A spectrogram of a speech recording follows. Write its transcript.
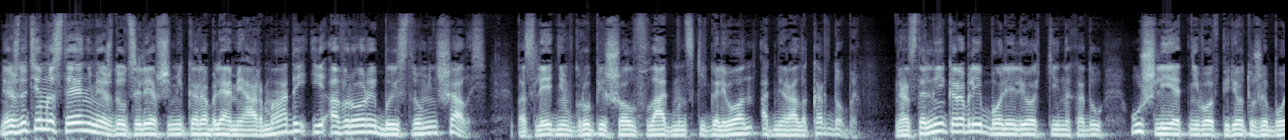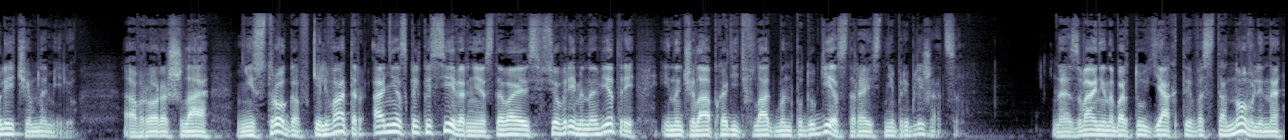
Между тем расстояние между уцелевшими кораблями «Армады» и «Авроры» быстро уменьшалось. Последним в группе шел флагманский галеон адмирала Кордобы. Остальные корабли, более легкие на ходу, ушли от него вперед уже более чем на милю. Аврора шла не строго в кельватор, а несколько севернее, оставаясь все время на ветре, и начала обходить флагман по дуге, стараясь не приближаться. Название на борту яхты восстановлено,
